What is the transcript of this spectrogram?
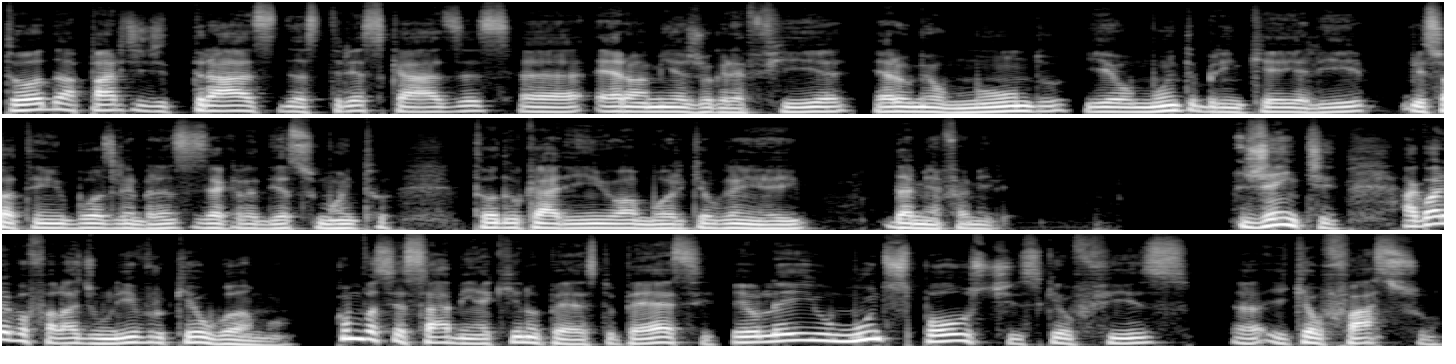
toda a parte de trás das três casas uh, era a minha geografia, era o meu mundo e eu muito brinquei ali e só tenho boas lembranças e agradeço muito todo o carinho e o amor que eu ganhei da minha família. Gente, agora eu vou falar de um livro que eu amo. Como vocês sabem, aqui no PS do PS, eu leio muitos posts que eu fiz uh, e que eu faço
